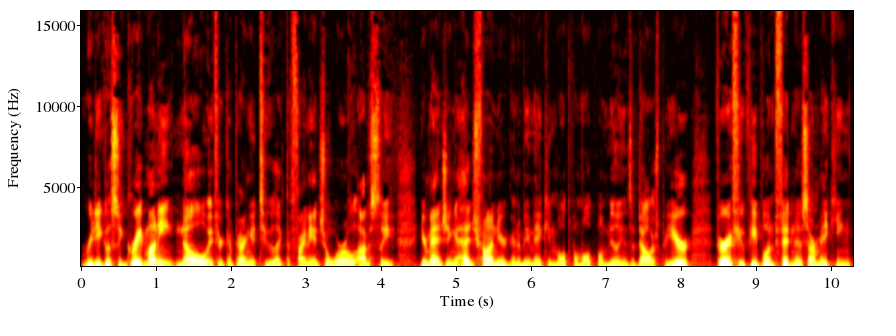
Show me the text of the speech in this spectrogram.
ridiculously great money? No. If you're comparing it to like the financial world, obviously you're managing a hedge fund, you're going to be making multiple, multiple millions of dollars per year. Very few people in fitness are making,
